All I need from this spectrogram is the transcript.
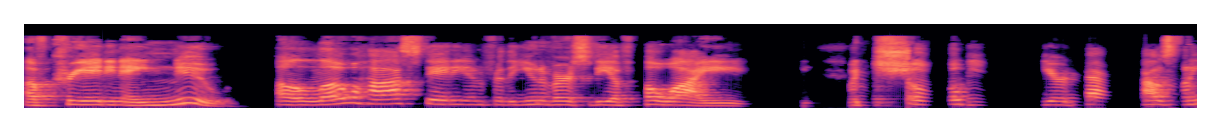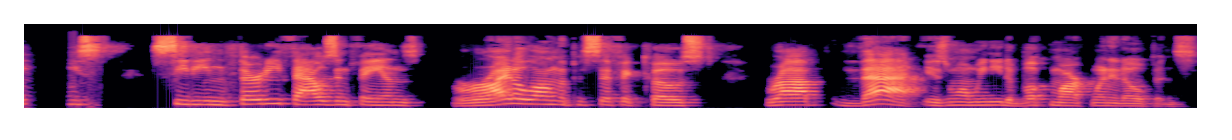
of creating a new Aloha Stadium for the University of Hawaii, which shows your seating 30,000 fans right along the Pacific coast. Rob, that is one we need to bookmark when it opens.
